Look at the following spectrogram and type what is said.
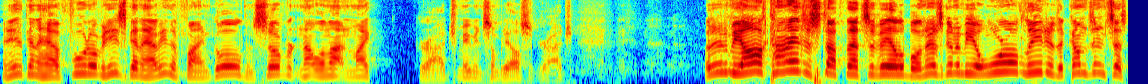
And he's going to have food over. He's going to have. He's going to find gold and silver. Not well, not in my garage. Maybe in somebody else's garage. There's going to be all kinds of stuff that's available. And there's going to be a world leader that comes in and says,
